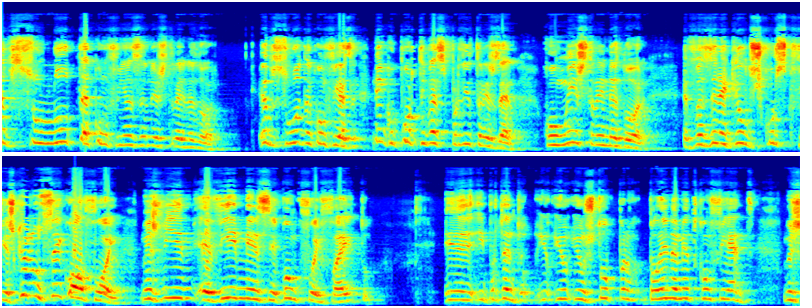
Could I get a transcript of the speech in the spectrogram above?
absoluta confiança neste treinador. Absoluta confiança. Nem que o Porto tivesse perdido 3-0. Com este treinador a fazer aquele discurso que fez, que eu não sei qual foi, mas vi a veemência com que foi feito, e, portanto, eu, eu, estou plenamente confiante, mas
